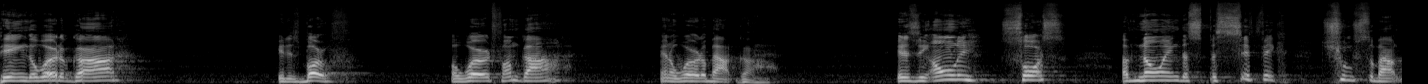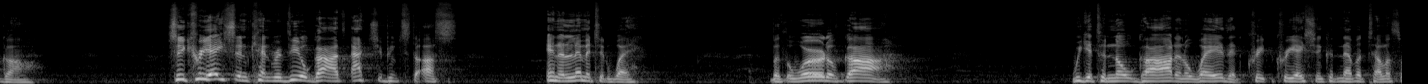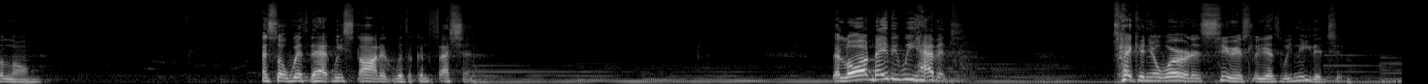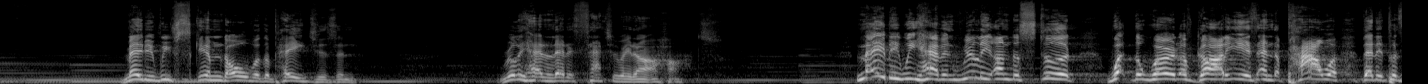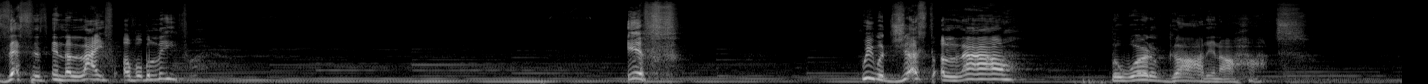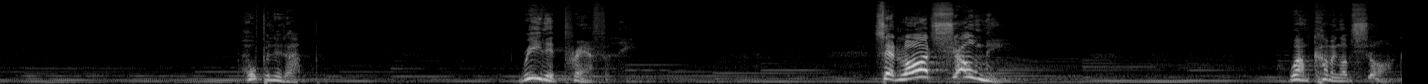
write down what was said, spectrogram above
being the Word of God, it is both a word from God and a word about God. It is the only source of knowing the specific truths about God. See, creation can reveal God's attributes to us in a limited way, but the Word of God, we get to know God in a way that cre- creation could never tell us alone. And so, with that, we started with a confession that, Lord, maybe we haven't taken your word as seriously as we needed to. Maybe we've skimmed over the pages and really hadn't let it saturate our hearts. Maybe we haven't really understood what the Word of God is and the power that it possesses in the life of a believer. if we would just allow the Word of God in our hearts, open it up, read it prayerfully. Said, Lord, show me where I'm coming up short.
